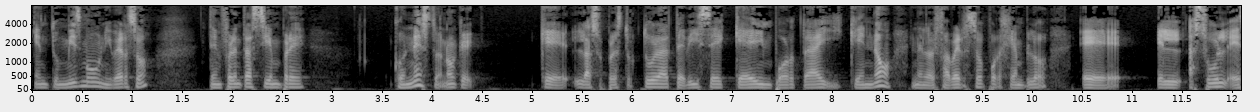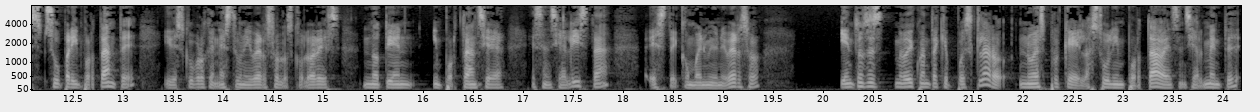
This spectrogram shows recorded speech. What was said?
en tu mismo universo te enfrentas siempre con esto, ¿no? Que, que la superestructura te dice qué importa y qué no. En el alfabeto, por ejemplo, eh, el azul es súper importante y descubro que en este universo los colores no tienen importancia esencialista, este, como en mi universo, y entonces me doy cuenta que, pues claro, no es porque el azul importaba esencialmente,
